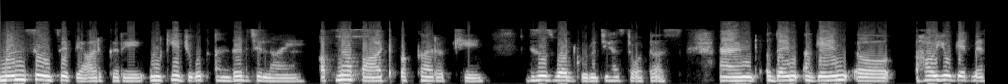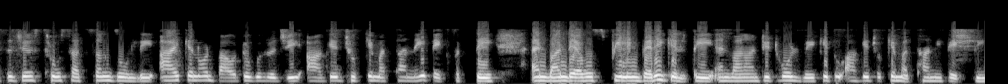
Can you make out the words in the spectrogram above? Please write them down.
मन से उनसे प्यार करें, उनकी जोत अंदर जलाएँ, अपना पाठ पक्का रखें। This is what Guru ji has taught us and then again how you get messages through सत्संग only I can not bow to Guru ji आगे झुक के मत्था नहीं टेक सकती. And one day I was feeling very guilty and one aunty told me कि तू आगे झुक के मत्था नहीं टेकती.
